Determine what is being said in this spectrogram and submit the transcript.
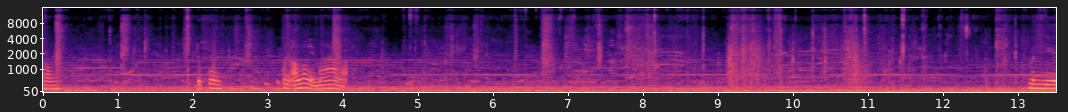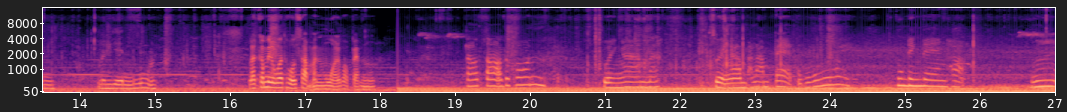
ลอง ทุกคน มันอร่อยมากอะ่ะมันเย็น มันเย็นทุกคนแล้วก็ไม่รู้ว่าโทรศัพท์มันมัวหรือเปล่าแป๊บนึงต่อต่อทุกคน สวยงามนะ สวยงามพระรามแปดโอ้ยลูกแดงๆค่ะอืม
